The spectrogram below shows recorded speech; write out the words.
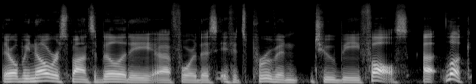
There will be no responsibility uh, for this if it's proven to be false. Uh, look,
